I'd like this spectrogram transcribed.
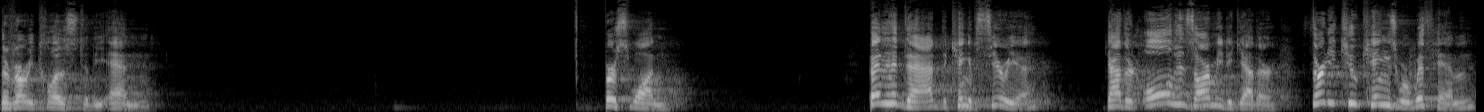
they're very close to the end. Verse 1 Ben Hadad, the king of Syria, gathered all his army together. 32 kings were with him,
